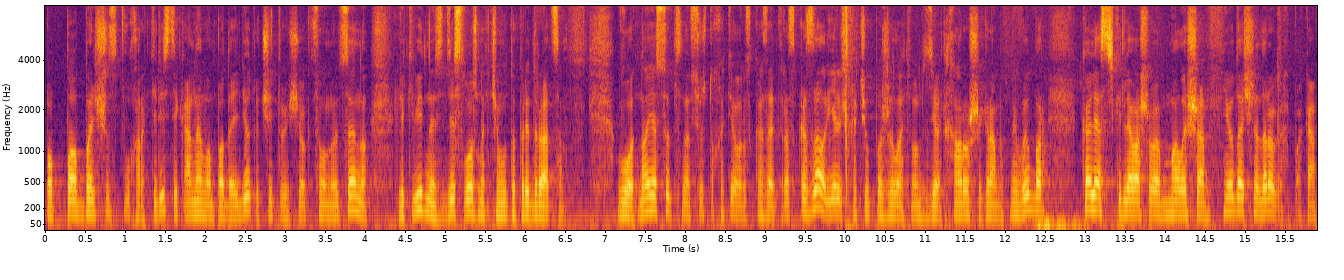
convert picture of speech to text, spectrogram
по, по большинству характеристик она вам подойдет, учитывая еще акционную цену, ликвидность, здесь сложно к чему-то придраться. Вот, ну а я, собственно, все, что хотел рассказать, рассказал. Я лишь хочу пожелать вам сделать хороший, грамотный выбор, колясочки для вашего малыша и удачи на дорогах. Пока!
